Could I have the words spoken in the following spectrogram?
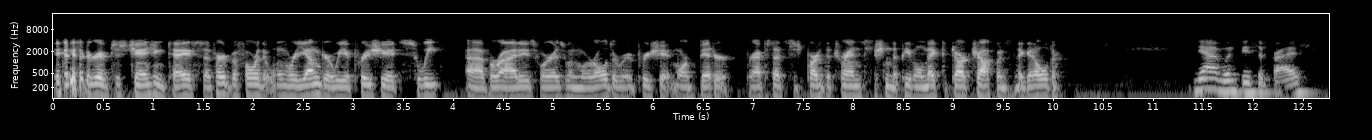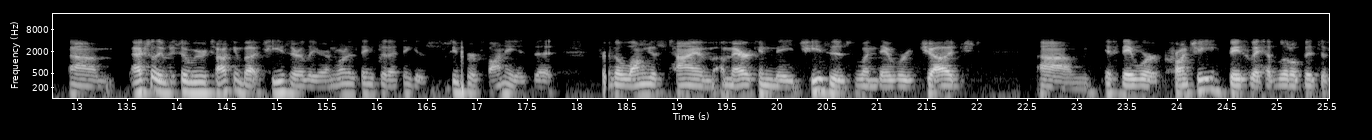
It could be a degree of just changing tastes. I've heard before that when we're younger, we appreciate sweet uh, varieties, whereas when we're older, we appreciate more bitter. Perhaps that's just part of the transition that people make to dark chocolate as they get older. Yeah, I wouldn't be surprised. Um, actually, so we were talking about cheese earlier, and one of the things that I think is super funny is that for the longest time, American-made cheeses, when they were judged, um, if they were crunchy, basically had little bits of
